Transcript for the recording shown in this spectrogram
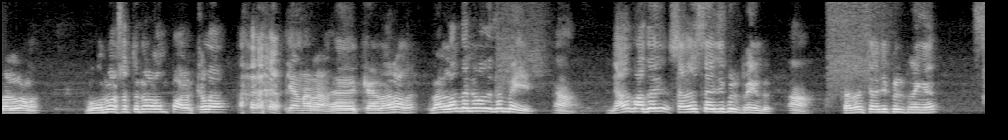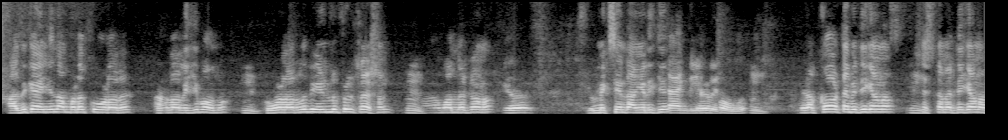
വെള്ളമാണ്. നൂറ് വർഷത്തിനോളം പഴക്കുള്ള കിണറാണ്. കിണറാണ്. വെള്ളം തന്നെയാണ് അതിന്റെ മെയിൻ ആ. ഞാൻ അത് സെവൻ സ്റ്റേജ് ഫിൽറ്ററിംഗ് ഉണ്ട് ആ. സെവൻ സ്റ്റേജ് ഫിൽറ്ററിങ് അത് കഴിഞ്ഞ് നമ്മുടെ കൂളർ കൂളറിലേക്ക് പോകുന്നു. കൂളറിന് വീണ്ടും ഫിൽട്രേഷൻ. വന്നിട്ടാണ് ഇത് മിക്സിംഗ് ടാങ്കിലേക്ക് ടാങ്കിൽ പോകുന്നത്. ഇതൊക്കെ ഓട്ടോമാറ്റിക് ആണ്. സിസ്റ്റമാറ്റിക് ആണ്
